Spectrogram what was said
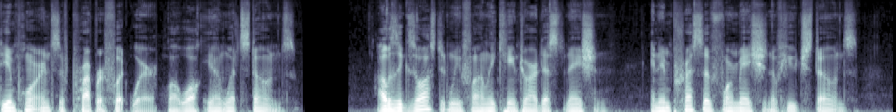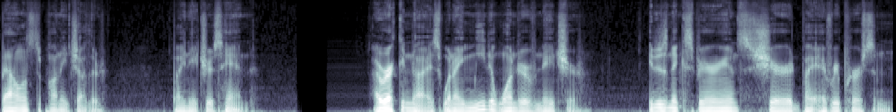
The importance of proper footwear while walking on wet stones. I was exhausted when we finally came to our destination, an impressive formation of huge stones, balanced upon each other by nature's hand. I recognize when I meet a wonder of nature, it is an experience shared by every person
